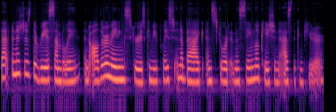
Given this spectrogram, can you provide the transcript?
That finishes the reassembly, and all the remaining screws can be placed in a bag and stored in the same location as the computer.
